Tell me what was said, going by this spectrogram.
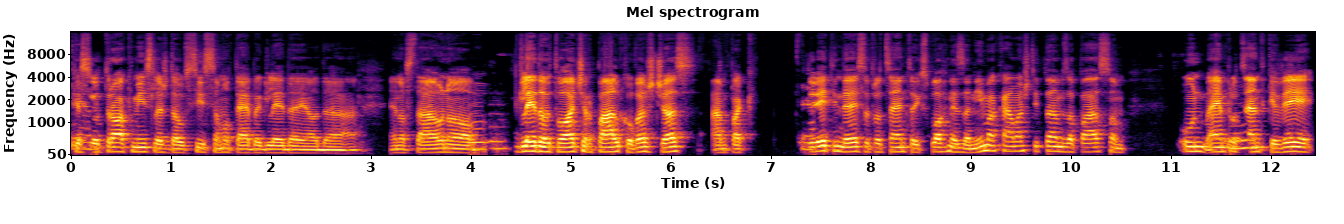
ker Ja. si otrok, misliš, da vsi samo tebe gledajo, da enostavno Mhm. gledajo tvojo črpalko vse čas, ampak Ja. 99% jih sploh ne zanima, kam imaš ti tam za pasom, un en procent, ki ve,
